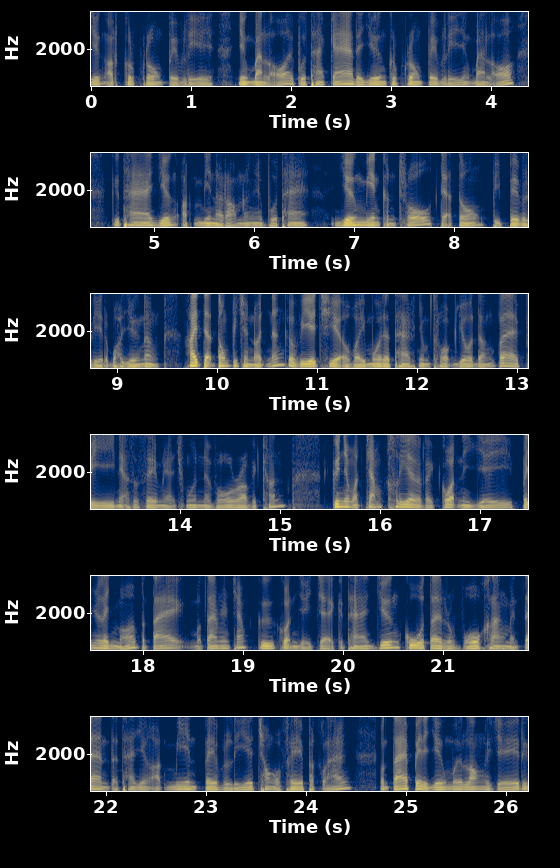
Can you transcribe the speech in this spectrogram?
យើងអត់គ្រប់គ្រងពេលវេលាយើងបានល្អហើយព្រោះថាការដែលយើងគ្រប់គ្រងពេលវេលាយើងបានល្អគឺថាយើងអត់មានអារម្មណ៍ហ្នឹងឯងព្រោះថាយើងមាន control តាក់ទងពីពេលវេលារបស់យើងហ្នឹងហើយតាក់ទងពីចំណុចហ្នឹងក៏វាជាអ្វីមួយដែលថាខ្ញុំធ្លាប់យល់ដឹងតែពីអ្នកសរសេរម្នាក់ឈ្មោះ Naval Ravikant គឺខ្ញុំអត់ចាំ clear តែគាត់និយាយពេញលេញហ្មងប៉ុន្តែមកតាមខ្ញុំចាំគឺគាត់និយាយចែកគឺថាយើងគួរតែរវល់ខ្លាំងមែនតើតែថាយើងអត់មានពេលវេលាឆុងកាហ្វេផឹកឡើងប៉ុន្តែពេលដែលយើងមើល long និយាយឬ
